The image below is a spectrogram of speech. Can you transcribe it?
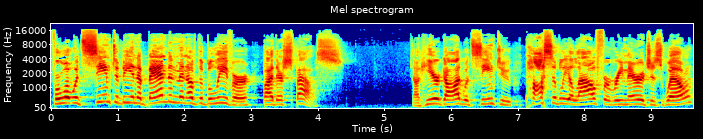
for what would seem to be an abandonment of the believer by their spouse. Now here God would seem to possibly allow for remarriage as well.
